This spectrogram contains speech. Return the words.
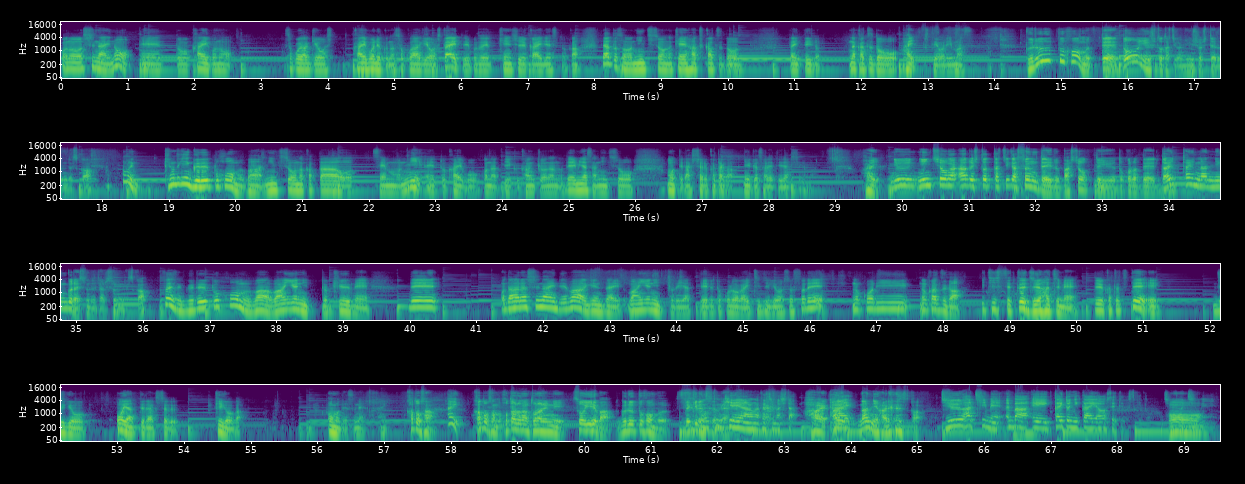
この市内の、えー、っと介護の底上げを介護力の底上げをしたいということで研修会ですとかであとその認知症の啓発活動といったな活動を、はい、しております。グループホームってどういう人たちが入所してるんですか？基本的にグループホームは認知症の方を専門に、えーと、介護を行っていく環境なので皆さん認知症を持ってらっしゃる方が入居されていらっしゃいます。はい、認知症がある人たちが住んでいる場所っていうところで大体何人ぐらい住んでたりするんですか？そうですね。グループホームは1ユニット9名で小田原市内では現在1ユニットでやっているところが1事業所。それ残りの数が1施設18名という形で、え、事業をやってらっしゃる企業が主ですね。はい。加藤さん。はい。加藤さんのホタルの隣に、そういえばグループホームできるんですよね。綺麗なのが立ちました。はい。はい。何人入れるんですか ?18 名。まあ、えー、1階と2階合わせてですけど、18名。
